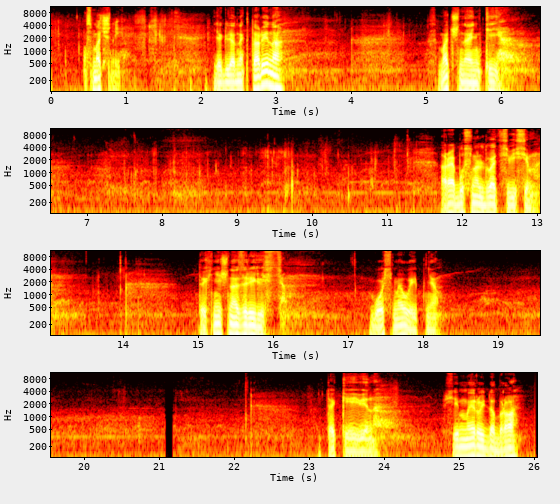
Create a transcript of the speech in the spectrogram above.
Смачний. Як для нектарина. Смачненький. Ребус 028. Технічна зрілість. 8 липня. Такий він. Всім миру й добра.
